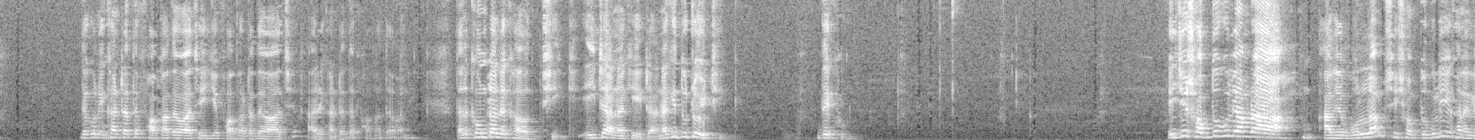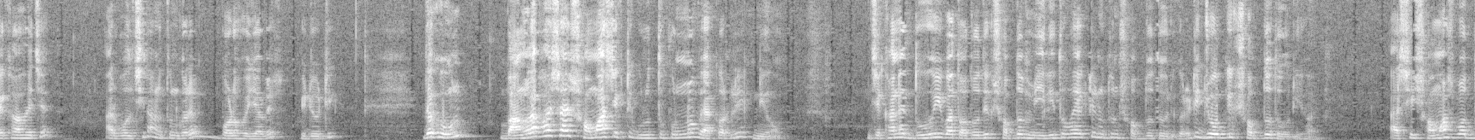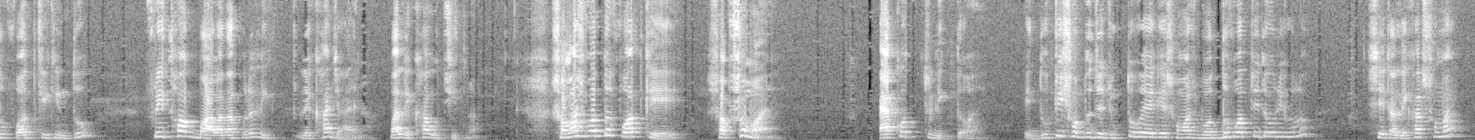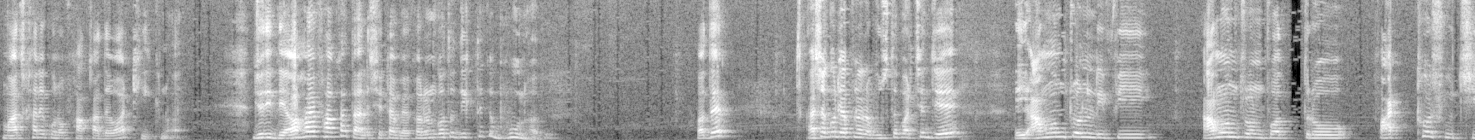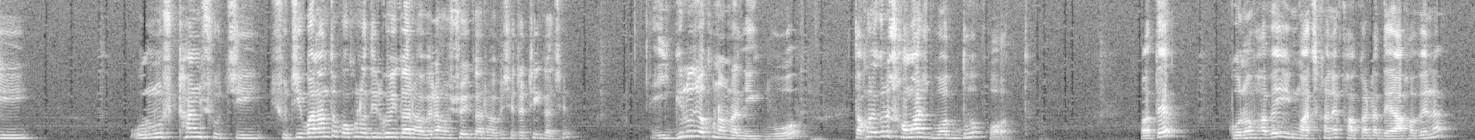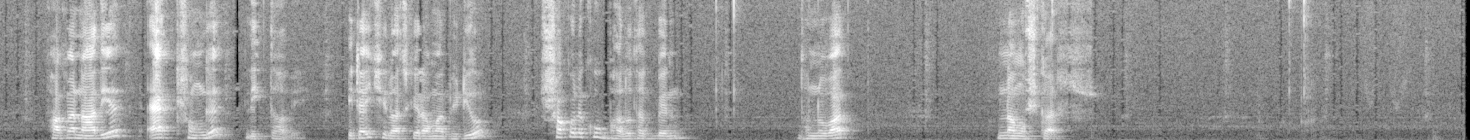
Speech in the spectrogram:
দেখুন, এখানটাতে ফাঁকা দেওয়া আছে, এই যে ফাঁকাটা দেওয়া আছে, আর এখানটাতে ফাঁকা দেওয়া নেই। তাহলে কোনটা লেখা ঠিক? এইটা নাকি এটা? নাকি দুটোই ঠিক? দেখুন। এই যে শব্দগুলি আমরা আগে বললাম, সেই শব্দগুলি এখানে লেখা হয়েছে, আর বলছি না, নতুন করে বড় হয়ে যাবে ভিডিওটি। দেখুন, বাংলা ভাষায় সমাস একটি গুরুত্বপূর্ণ ব্যাকরণিক নিয়ম, যেখানে দুই বা ততোধিক শব্দ মিলিত হয়ে একটি নতুন শব্দ তৈরি করে। একটি যৌগিক শব্দ তৈরি হয়। আর সেই সমাসবদ্ধ পদকে কিন্তু পৃথক বা আলাদা করে লিখ- যায় না বা লেখা উচিত নয়। সমাসবদ্ধ পদকে সবসময় একত্রে লিখতে হয়। এই দুটি শব্দ যে যুক্ত হয়ে গিয়ে সমাসবদ্ধ পদটি তৈরি হলো, সেটা লেখার সময় মাঝখানে কোনো ফাঁকা দেওয়া ঠিক নয়। যদি দেওয়া হয় ফাঁকা, তাহলে সেটা ব্যাকরণগত দিক থেকে ভুল হবে। অতএব আশা করি আপনারা বুঝতে পারছেন যে এই আমন্ত্রণ লিপি আমন্ত্রণপত্র পাঠ্যসূচি অনুষ্ঠান সূচি সূচি বানান তো কখনো দীর্ঘইকার হবে না হস্যইকার হবে, সেটা ঠিক আছে। এইগুলো যখন আমরা লিখব, তখন এগুলো সমাসবদ্ধ পদ অতএব কোনোভাবেই মাঝখানে ফাঁকাটা দেয়া হবে না। ফাঁকা না দিয়ে একসঙ্গে লিখতে হবে। এটাই ছিল আজকের আমার ভিডিও। সকলে খুব ভালো থাকবেন। ধন্যবাদ। নমস্কার।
